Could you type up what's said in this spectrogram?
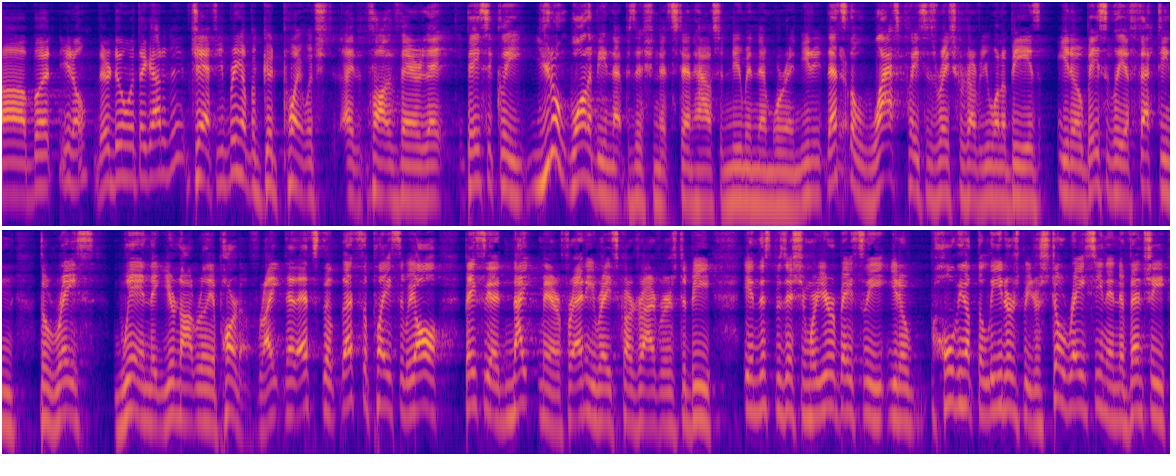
Uh, but you know, they're doing what they got to do. Jeff, you bring up a good point, which I thought of there. That basically you don't want to be in that position that Stenhouse and Newman then were in. You, that's the last place as race car driver you want to be is you know basically affecting the race win that you're not really a part of, right? That, that's the that's the place that we all basically a nightmare for any race car driver is to be in this position where you're basically you know holding up the leaders, but you're still racing, and eventually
